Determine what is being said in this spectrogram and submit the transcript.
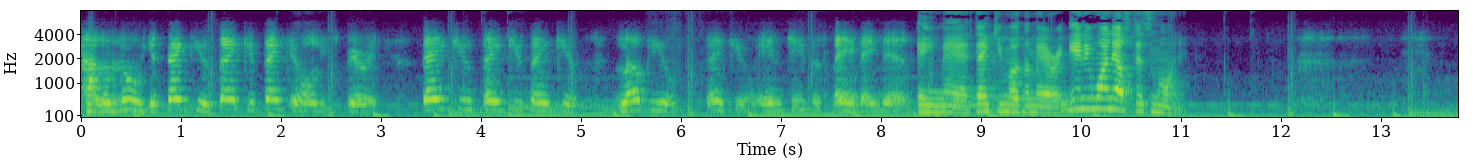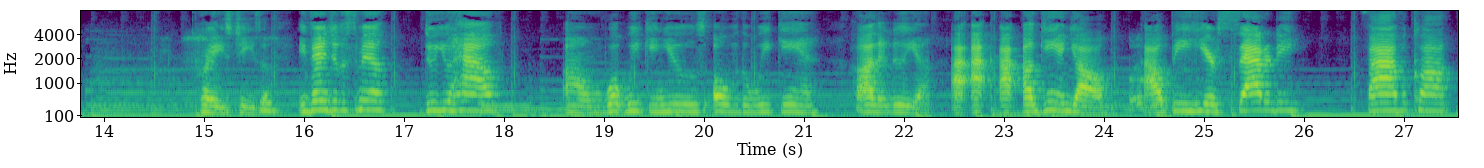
Hallelujah. Thank you, thank you, thank you, Holy Spirit. Thank you, thank you, thank you. Love you. Thank you. In Jesus' name, amen. Amen. Thank you, Mother Mary. Anyone else this morning? Praise Jesus. Evangelist Smith, do you have um, what we can use over the weekend? Hallelujah. I, I, I again, y'all, I'll be here Saturday, five o'clock,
